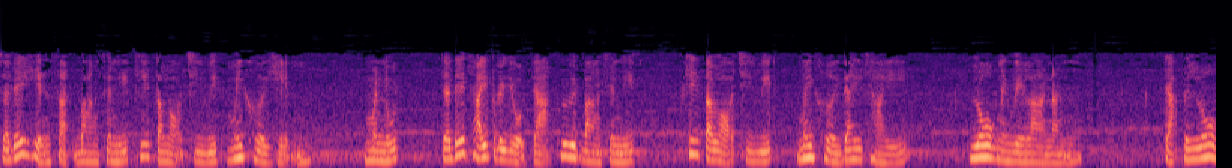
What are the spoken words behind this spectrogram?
จะได้เห็นสัตว์บางชนิดที่ตลอดชีวิตไม่เคยเห็น มนุษย์ จะได้ใช้ประโยชน์จากพืชบางชนิด ที่ตลอดชีวิตไม่เคยได้ใช้ โลกในเวลานั้น จะเป็นโลก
